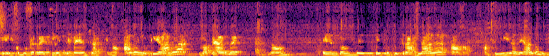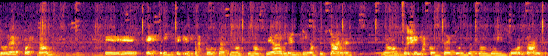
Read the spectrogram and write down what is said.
es como que recibe este mensaje, ¿no? Haga lo que haga, va a perder, ¿no? Entonces eso se traslada a, a su vida de adulto después, ¿no? Eh, es triste que estas cosas no, no se hablen y no se sanen, ¿no? Porque las consecuencias son muy importantes.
